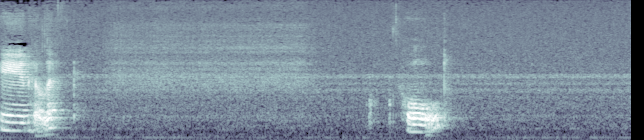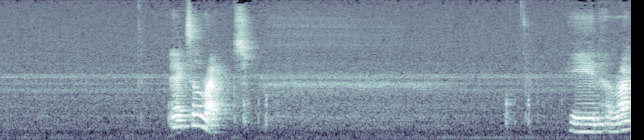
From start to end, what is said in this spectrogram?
Inhale left. Hold. Exhale right. Inhale right.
